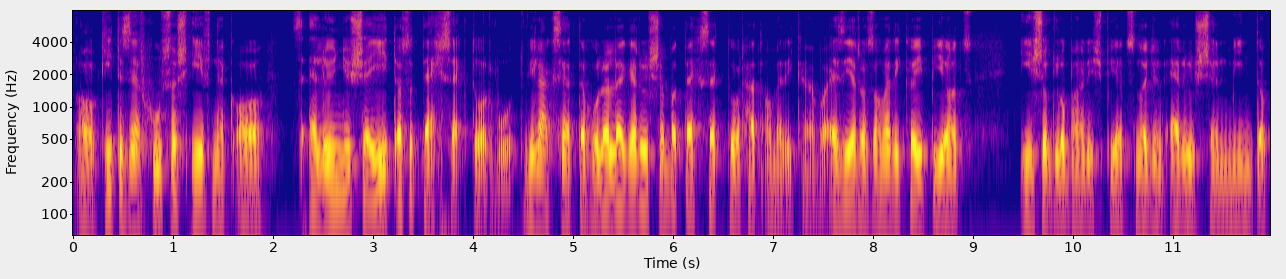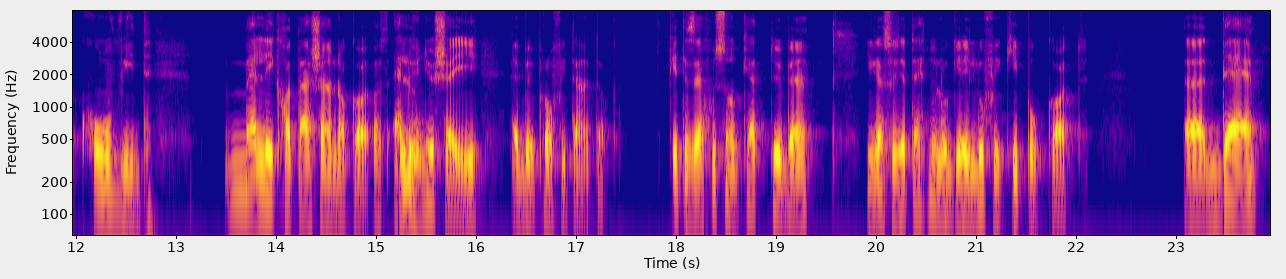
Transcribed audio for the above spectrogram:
a 2020-as évnek a, az előnyöseit, az a tech szektor volt. Világszerte hol a legerősebb a tech szektor? Hát Amerikában. Ezért az amerikai piac és a globális piac nagyon erősen, mint a COVID mellékhatásának az előnyösei ebből profitáltak. 2022-ben igaz, hogy a technológiai lufi kipukkadt, de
